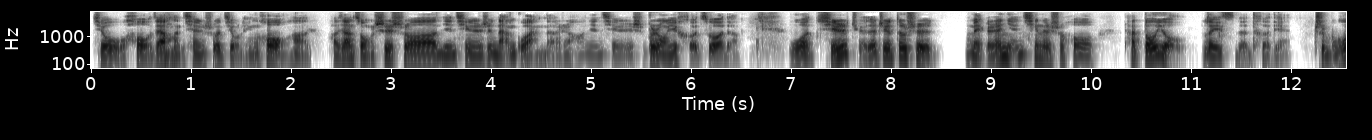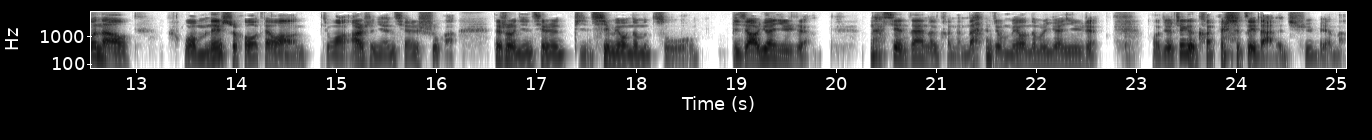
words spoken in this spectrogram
九五后，再往前说九零后，哈，好像总是说年轻人是难管的，然后年轻人是不容易合作的。我其实觉得这都是每个人年轻的时候他都有类似的特点，只不过呢，我们那时候再往就往二十年前数啊，那时候年轻人底气没有那么足，比较愿意忍。那现在呢，可能大家就没有那么愿意忍，我觉得这个可能是最大的区别嘛。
